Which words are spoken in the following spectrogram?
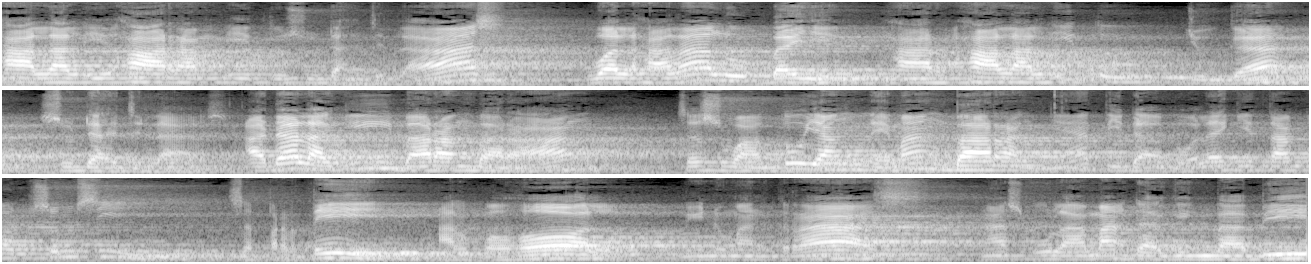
halal haram itu sudah jelas wal halalu bayin. Halal itu juga sudah jelas. Ada lagi barang-barang sesuatu yang memang barangnya tidak boleh kita konsumsi. Seperti alkohol, minuman keras, nas ulama daging babi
